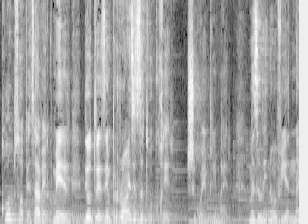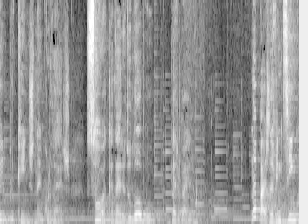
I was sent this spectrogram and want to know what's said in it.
Como só pensava em comer, deu três emperrões e desatou a correr. Chegou em primeiro, mas ali não havia nem porquinhos nem cordeiros. Só a cadeira do lobo, barbeiro. Na página 25,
